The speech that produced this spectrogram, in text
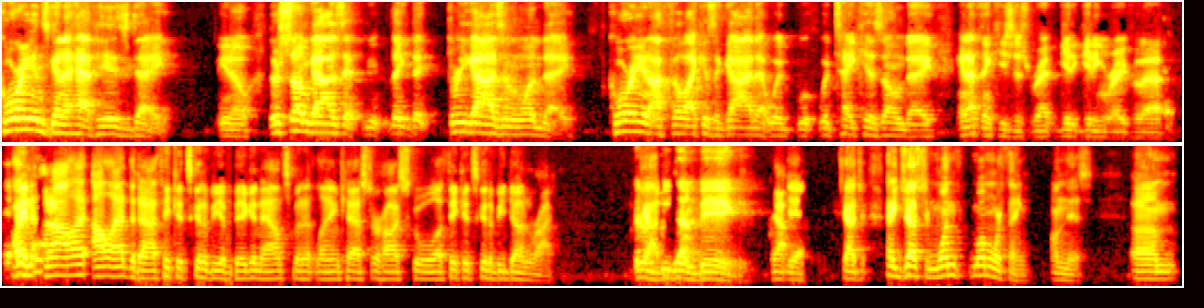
Corian's going to have his day. You know, there's some guys that they, they three guys in one day. Corian, I feel like is a guy that would would take his own day, and I think he's just re- get, getting ready for that. And, and, I'll I'll add to that. I think it's going to be a big announcement at Lancaster High School. I think it's going to be done right. It'll be done big. Yeah, yeah, gotcha. Hey, Justin, one one more thing on this. Um,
